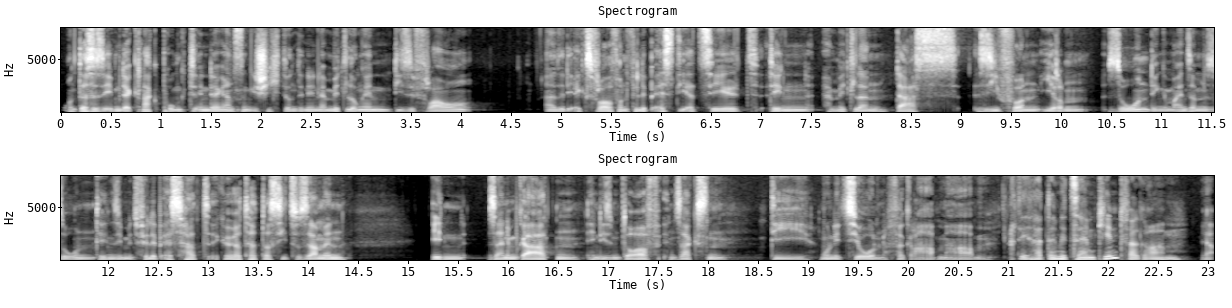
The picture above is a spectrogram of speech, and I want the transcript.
Und das ist eben der Knackpunkt in der ganzen Geschichte und in den Ermittlungen. Diese Frau, also die Ex-Frau von Philipp S., die erzählt den Ermittlern, dass sie von ihrem Sohn, den gemeinsamen Sohn, den sie mit Philipp S. hat, gehört hat, dass sie zusammen in seinem Garten in diesem Dorf in Sachsen die Munition vergraben haben. Ach, die hat er mit seinem Kind vergraben. Ja.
